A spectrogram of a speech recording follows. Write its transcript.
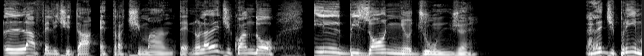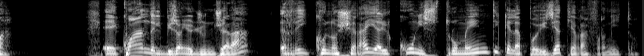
la felicità è tracimante, non la leggi quando il bisogno giunge. La leggi prima. E quando il bisogno giungerà, riconoscerai alcuni strumenti che la poesia ti avrà fornito.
